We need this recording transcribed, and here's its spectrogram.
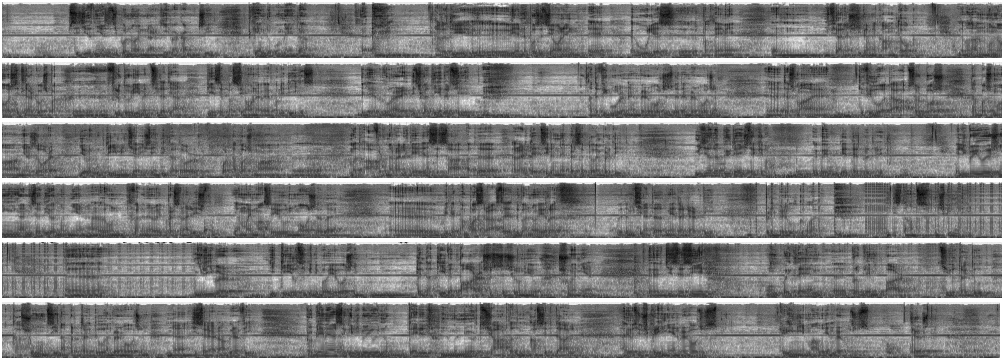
Si gjithë njerëzit që punojnë në arkiva kanë mundësi të kenë dokumenta edhe ti vjen në pozicionin e, e uljes, po themi, në fjalën shqipe me kamë në tokë. Domethënë, mundohesh që të largosh pak fluturimet të cilat janë pjesë e pasioneve të politikës. Bile, vuna re, diçka tjetër që atë figurën e Enver Hoxhës, vetë Enver Hoxhën, tashmë e ke filluar ta absorbosh, ta bësh më njerëzore. Jo me kuptimin që ai ishte një diktator, por ta bësh më më të afërt me realitetin se sa atë realitet të cilin ne perceptojmë për ditë. Megjithatë pyetja ishte kjo. Po i bëj pyetje drejtpërdrejt. Libri juaj është një nga iniciativat më të mira, edhe unë të falenderoj personalisht. Jam më i madh se ju në moshë dhe ë bile kam pas raste të banoj rreth vetëm 180 metra larg tij për një periudhë kohe. Në distancë në shpinën e tij. Ë një libër i tillë si keni bërë ju është një tentativë e parë, ashtu siç e shkruani ju, shumë e mirë. Ë gjithsesi Unë po i kthehem problemit të parë që ju trajtuat. Ka shumë mundësina për të trajtuar Enver Hoxhën në historiografi. Problemi është se ke libri juaj nuk del në mënyrë të qartë dhe nuk ka si të dalë ajo që është krimi i Enver Hoxhës. Krimi i madh i Enver Hoxhës. Që është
